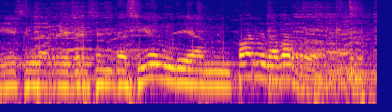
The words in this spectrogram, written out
Es la representación de Amparo Navarro.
